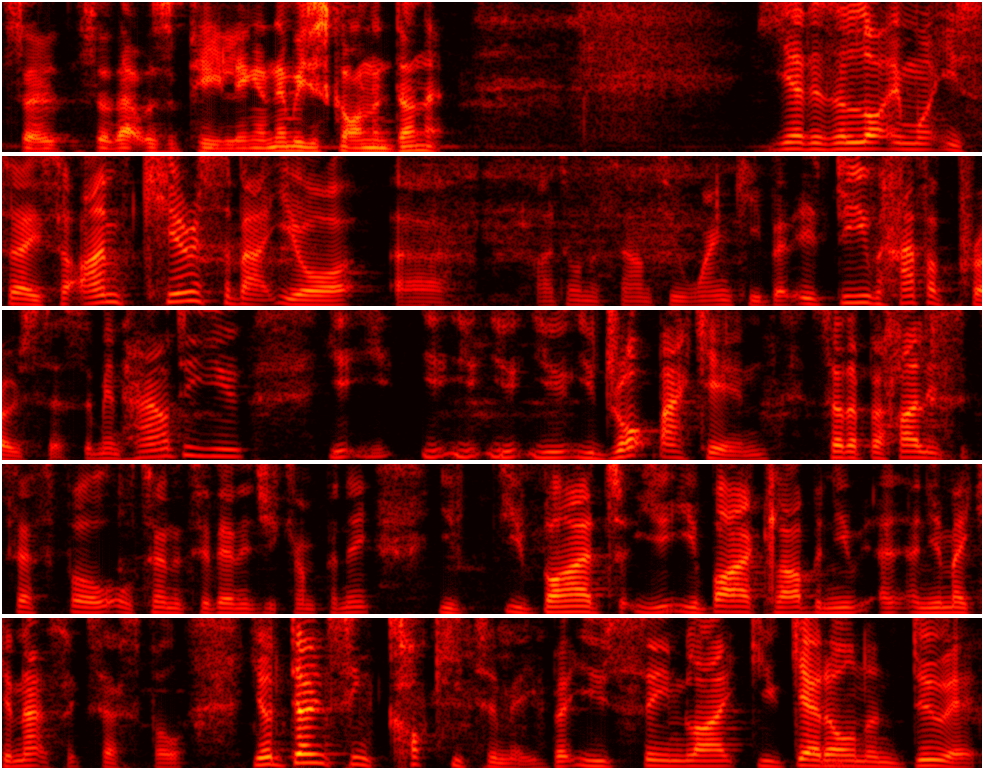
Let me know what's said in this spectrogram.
So, so that was appealing, and then we just got on and done it. Yeah, there's a lot in what you say. So I'm curious about your. Uh, I don't want to sound too wanky, but is do you have a process? I mean, how do you you, you, you, you, you drop back in, set up a highly successful alternative energy company. You you buy a, you, you buy a club and you and you're making that successful. You don't seem cocky to me, but you seem like you get on and do it.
